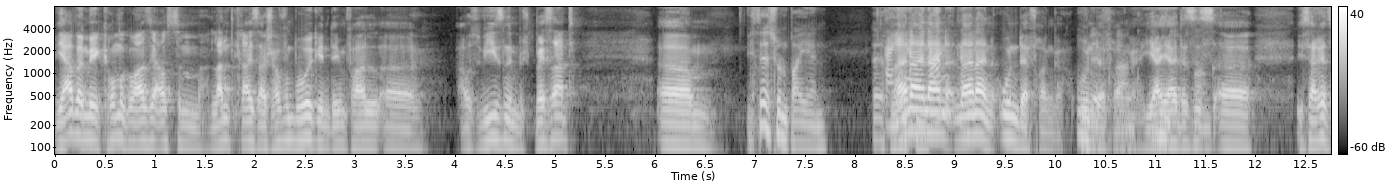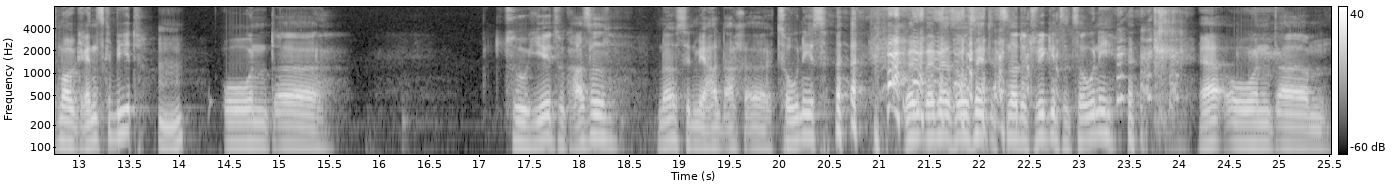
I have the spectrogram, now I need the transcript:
ja, weil wir kommen quasi aus dem Landkreis Aschaffenburg, in dem Fall äh, aus Wiesen im Spessart. Ist das schon Bayern? Äh, Ah, Nein, ja, nein, nein, Franken. nein, nein, Unterfranke. Unterfranke. Unterfranke. Ja, ja, das ist, äh, ich sage jetzt mal Grenzgebiet. Und äh, zu hier, zu Kassel, ne, sind wir halt auch äh, Zonis. wenn, wenn man so sieht, it's not a trick, it's a Zoni. ja, und ähm,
